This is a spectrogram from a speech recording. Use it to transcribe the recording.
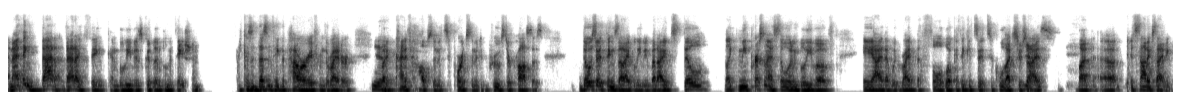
And I think that that I think and believe is good implementation because it doesn't take the power away from the writer, yeah. but it kind of helps them, it supports them, it improves their process. Those are things that I believe in, but I'd still, like me personally, I still wouldn't believe of AI that would write the full book. I think it's it's a cool exercise, yeah. but uh, it's not exciting.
